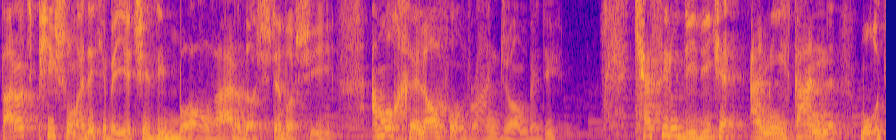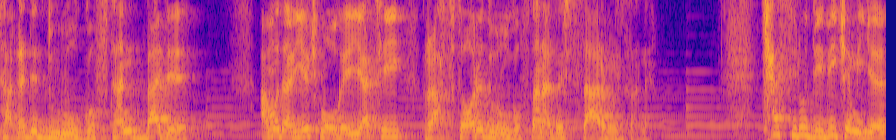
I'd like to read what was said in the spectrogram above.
برات پیش اومده که به یه چیزی باور داشته باشی اما خلاف اون رو انجام بدی. کسی رو دیدی که عمیقا معتقد دروغ گفتن بده اما در یک موقعیتی رفتار دروغ گفتن ازش سر می‌زنه. کسی رو دیدی که میگه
